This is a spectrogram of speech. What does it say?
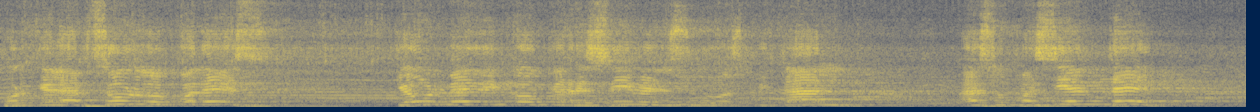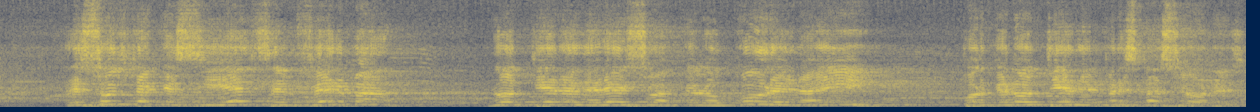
Porque el absurdo cuál es que un médico que recibe en su hospital a su paciente, resulta que si él se enferma, no tiene derecho a que lo curen ahí porque no tiene prestaciones.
